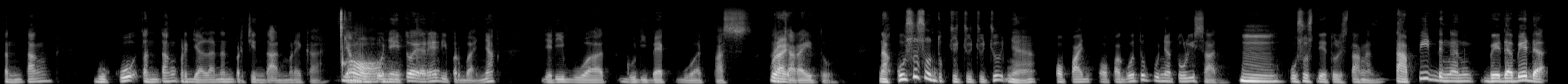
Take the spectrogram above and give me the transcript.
tentang buku tentang perjalanan percintaan mereka. Yang Oh. bukunya itu akhirnya diperbanyak jadi buat goodie bag buat pas Right. acara itu. Nah khusus untuk cucu-cucunya opa opa gue tuh punya tulisan Hmm. khusus dia tulis tangan. Tapi dengan beda-beda.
